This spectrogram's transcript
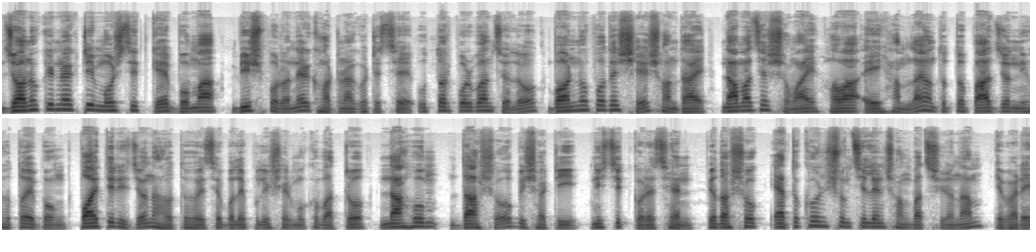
জনকীর্ণ একটি মসজিদকে বোমা বিস্ফোরণের ঘটনা ঘটেছে। উত্তর পূর্বাঞ্চল বর্ণপ্রদেশে সন্ধ্যায় নামাজের সময় হওয়া এই হামলায় অন্তত পাঁচজন নিহত এবং পঁয়ত্রিশ জন আহত হয়েছে বলে পুলিশের মুখপাত্র নাহুম দাসও বিষয়টি নিশ্চিত করেছেন। প্রিয় দর্শক, এতক্ষণ শুনছিলেন সংবাদ শিরোনাম, এবারে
